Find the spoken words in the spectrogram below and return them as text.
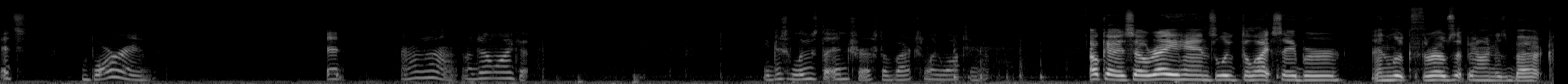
it's boring. It, I don't know. I don't like it. You just lose the interest of actually watching it. Okay, so Rey hands Luke the lightsaber, and Luke throws it behind his back.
